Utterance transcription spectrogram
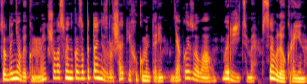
Завдання виконано. Якщо у вас виникли запитання, залишайте їх у коментарі. Дякую за увагу. Бережіть себе. Все буде Україна!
